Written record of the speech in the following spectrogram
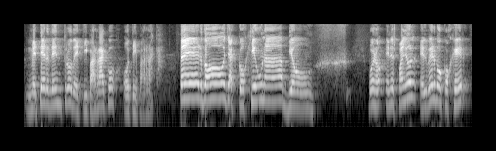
meter dentro de tiparraco o tiparraca. Perdón, ya cogí un avión. Bueno, en español el verbo coger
